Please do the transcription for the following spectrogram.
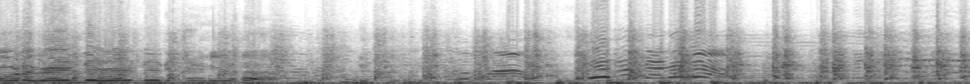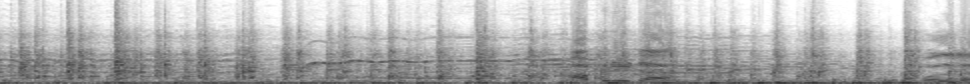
கூட வேண்டு வேண்டு அடிக்கிறீங்களா? ஆஃப் பண்ணிட்டா. போதுல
